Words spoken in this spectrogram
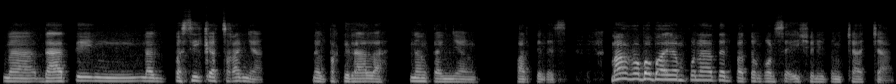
na dating nagpasikat sa kanya, nagpakilala ng kanyang party list. Mga kababayan po natin patungkol sa issue nitong Chacha,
